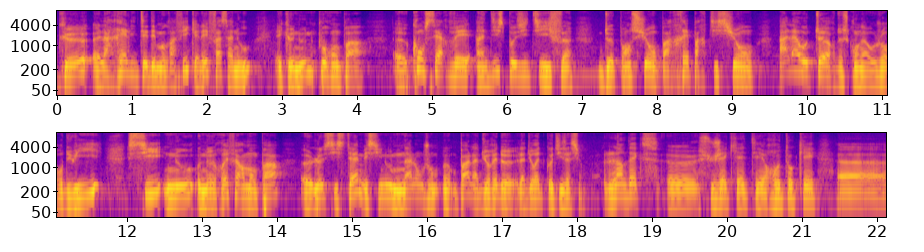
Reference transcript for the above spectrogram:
que euh, la réalité démographique, elle est face à nous et que nous ne pourrons pas euh, conserver un dispositif de pension par répartition à la hauteur de ce qu'on a aujourd'hui si nous ne refermons pas le système et si nous n'allongeons pas la durée de, la durée de cotisation l'index, euh, sujet qui a été retoqué euh,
